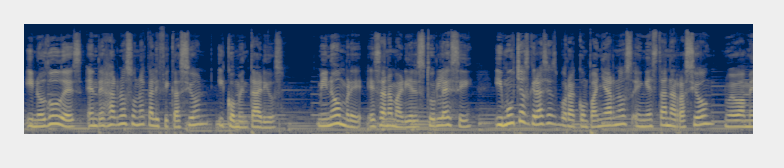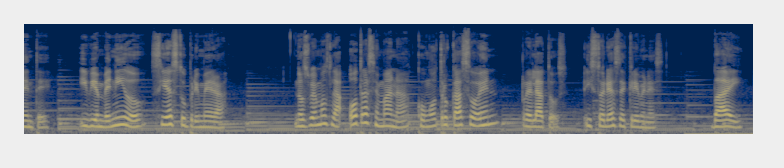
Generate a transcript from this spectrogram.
y no dudes en dejarnos una calificación y comentarios. Mi nombre es Ana María Sturlesi y muchas gracias por acompañarnos en esta narración nuevamente. Y bienvenido si es tu primera. Nos vemos la otra semana con otro caso en Relatos, Historias de Crímenes. Bye.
